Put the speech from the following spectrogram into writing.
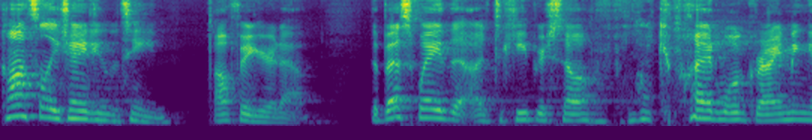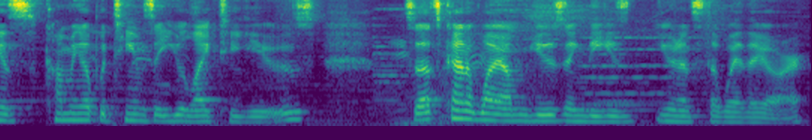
Constantly changing the team. I'll figure it out. The best way that, uh, to keep yourself occupied while grinding is coming up with teams that you like to use. So that's kind of why I'm using these units the way they are.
